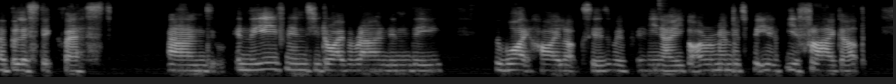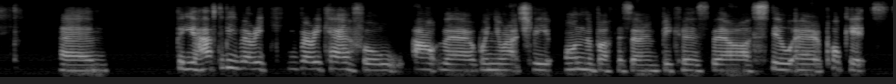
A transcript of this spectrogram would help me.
a ballistic vest. And in the evenings, you drive around in the the white Hiluxes with you know you got to remember to put your, your flag up. Um, but you have to be very very careful out there when you're actually on the buffer zone because there are still air pockets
